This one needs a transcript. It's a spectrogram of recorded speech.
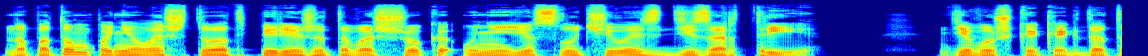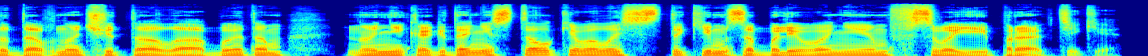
но потом поняла, что от пережитого шока у нее случилась дизартрия. Девушка когда-то давно читала об этом, но никогда не сталкивалась с таким заболеванием в своей практике.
